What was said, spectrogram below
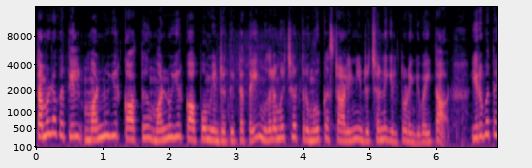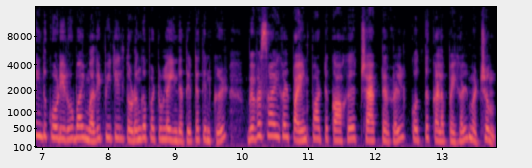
தமிழகத்தில் மண்ணுயிர் காத்து மண்ணுயிர் காப்போம் என்ற திட்டத்தை முதலமைச்சர் திரு மு க ஸ்டாலின் இன்று சென்னையில் தொடங்கி வைத்தார். இருபத்தைந்து கோடி ரூபாய் மதிப்பீட்டில் தொடங்கப்பட்டுள்ள இந்த திட்டத்தின் கீழ் விவசாயிகள் பயன்பாட்டுக்காக டிராக்டர்கள் கொத்து கலப்பைகள் மற்றும்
